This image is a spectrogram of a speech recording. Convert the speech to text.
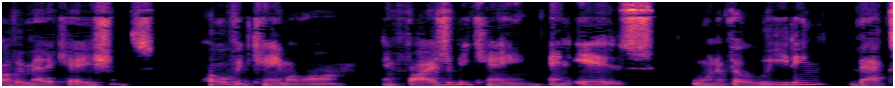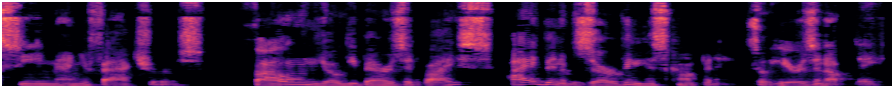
other medications. COVID came along and Pfizer became and is one of the leading vaccine manufacturers. Following Yogi Berra's advice, I had been observing this company. So here's an update.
